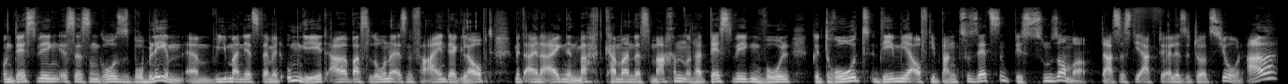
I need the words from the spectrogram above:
und deswegen ist das ein großes Problem, ähm, wie man jetzt damit umgeht. Aber Barcelona ist ein Verein, der glaubt, mit einer eigenen Macht kann man das machen und hat deswegen wohl gedroht, Demir auf die Bank zu setzen bis zum Sommer. Das ist die aktuelle Situation. Aber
